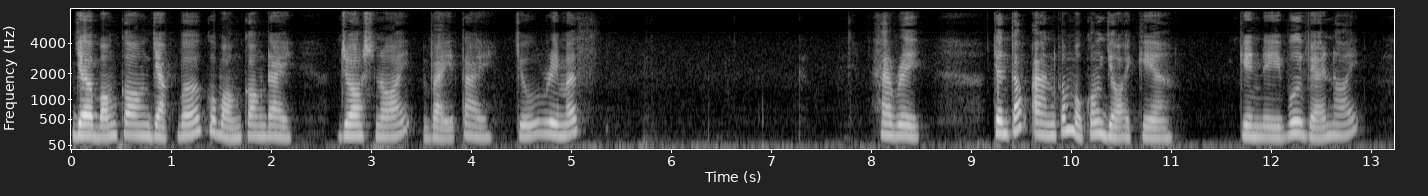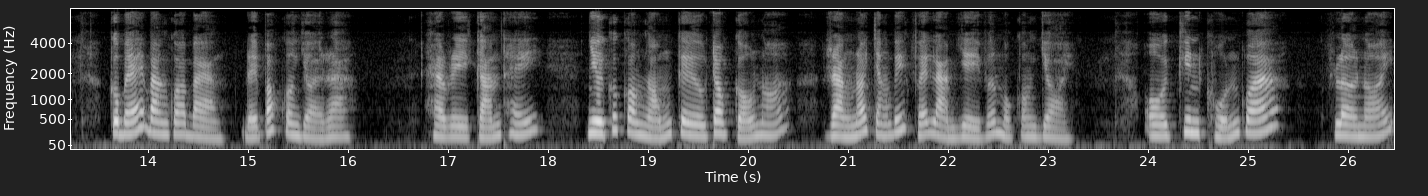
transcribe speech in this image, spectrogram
Giờ bọn con giặt vớ của bọn con đây. George nói, vẫy tay, chú remus. Harry, trên tóc anh có một con giòi kìa. Ginny vui vẻ nói, cô bé băng qua bàn để bóc con giòi ra. Harry cảm thấy như có con ngỗng kêu trong cổ nó rằng nó chẳng biết phải làm gì với một con giòi ôi, kinh khủng quá, fleur nói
